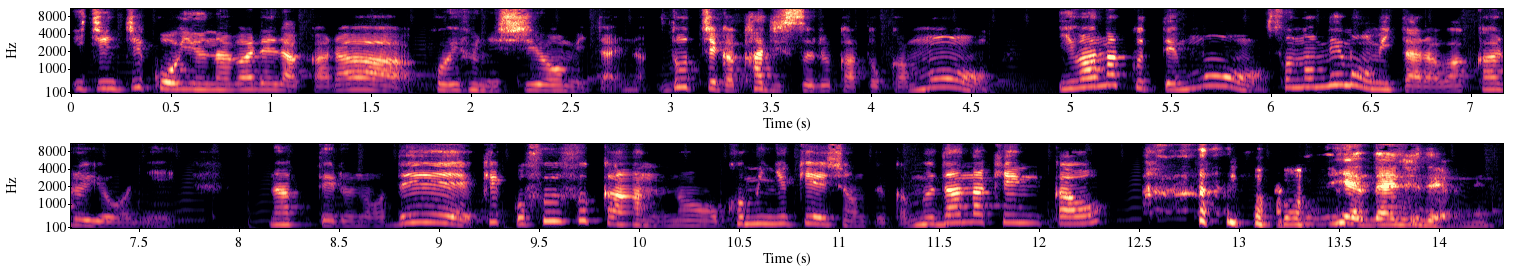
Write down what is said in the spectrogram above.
一日こういう流れだからこういうふうにしようみたいなどっちが家事するかとかも言わなくてもそのメモを見たら分かるようになってるので結構夫婦間のコミュニケーションというか無駄な喧嘩を いや大事だよね。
